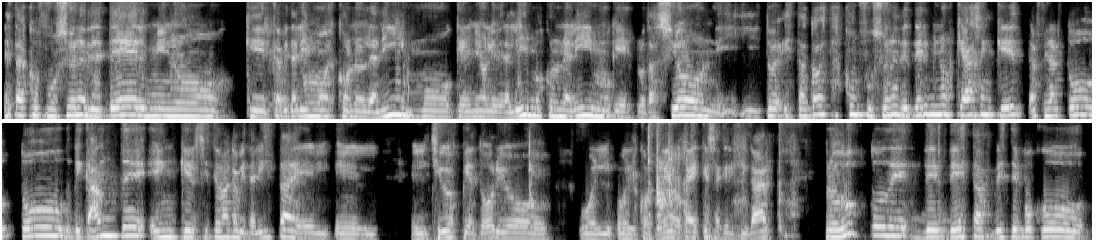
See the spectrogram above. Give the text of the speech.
Estas confusiones de términos, que el capitalismo es colonialismo, que el neoliberalismo es colonialismo, que es explotación, y, está, todas estas confusiones de términos que hacen que al final todo, todo decante en que el sistema capitalista, el, el, el chivo expiatorio o el, o el cordero que hay que sacrificar, producto de, de, esta, de este poco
